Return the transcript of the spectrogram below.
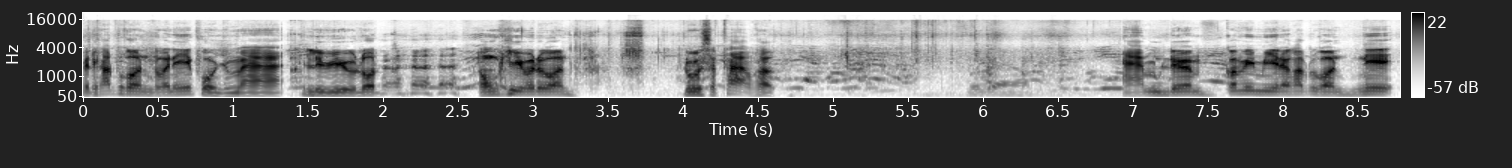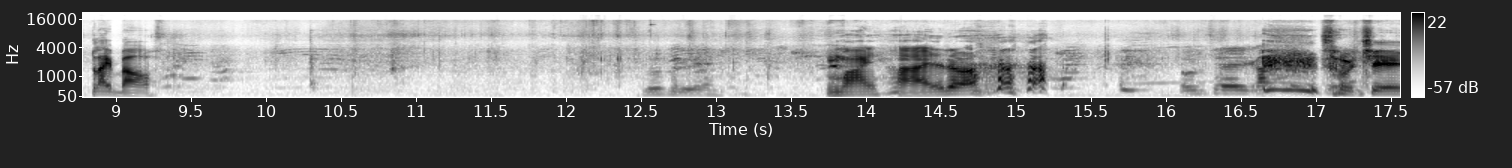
วัสดีครับทุกคนวันนี้ผมจะมารีวิวรถน้องคีมาทุกคนดูสภาพครับแอมเดิมก็ไม่มีแล้วครับทุกคนนี่ไล่เบารู้เป็นเลยไม้หายด้วยวะสมเชยครับสมเชง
